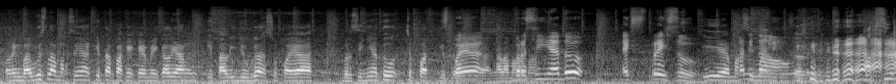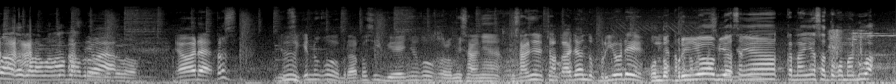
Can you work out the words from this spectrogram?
paling bagus lah maksudnya kita pakai chemical yang Itali juga supaya bersihnya tuh cepat gitu Supaya nggak- lama-lama. bersihnya tuh ekspres tuh. Iya Kan maksimal. Itali. maksimal kagak lama-lama bro gitu loh. Ya udah, terus bisikin dong kok berapa sih biayanya kok kalau misalnya misalnya contoh aja untuk Brio deh. Untuk Kan Brio biasanya kenanya 1,2. banyak nih.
